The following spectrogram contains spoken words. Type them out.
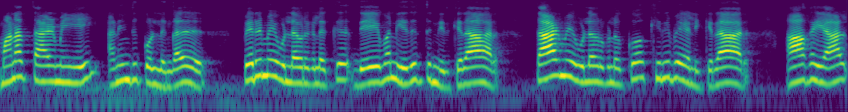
மனத்தாழ்மையை அணிந்து கொள்ளுங்கள். பெருமை உள்ளவர்களுக்கு தேவன் எதிர்த்து நிற்கிறார். தாழ்மை உள்ளவர்களுக்கோ கிருபை அளிக்கிறார். ஆகையால்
